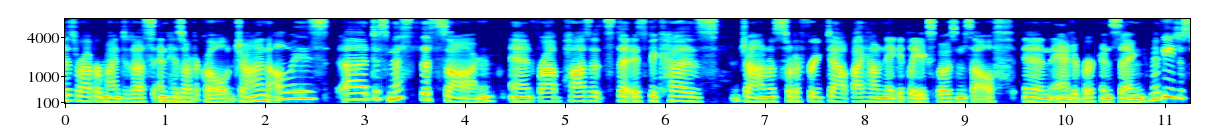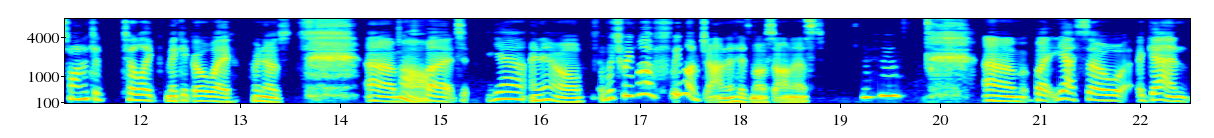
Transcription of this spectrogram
as Rob reminded us in his article, John always uh, dismissed this song. And Rob posits that it's because John was sort of freaked out by how nakedly exposed himself in And Your Bird Can Sing. Maybe he just wanted to, to like make it go away. Who knows? Um, but yeah, I know. Which we love. We love John at his most honest. Mm-hmm. Um, but yeah, so again,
